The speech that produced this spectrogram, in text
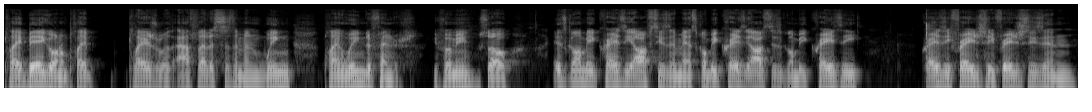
play big on them, play players with athleticism and wing playing wing defenders. You feel me? So it's gonna be a crazy offseason, man. It's gonna be crazy offseason. It's gonna be crazy. crazy free agency. Free agency's in,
